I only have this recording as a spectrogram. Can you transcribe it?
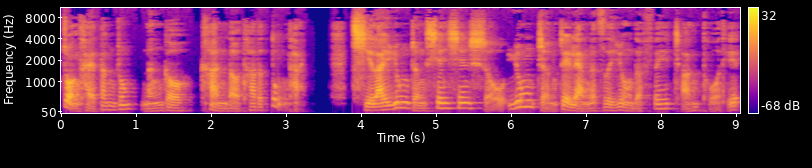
状态当中，能够看到她的动态。起来雍整纤纤手，雍整这两个字用的非常妥帖。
